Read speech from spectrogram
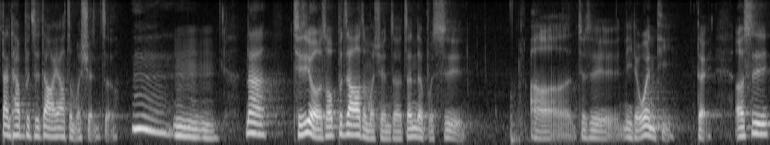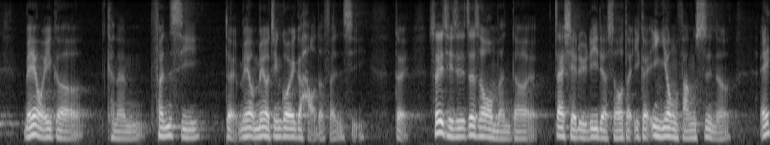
但他不知道要怎么选择，嗯嗯嗯，那其实有的时候不知道怎么选择，真的不是呃就是你的问题，对，而是没有一个可能分析。对，没有没有经过一个好的分析，对，所以其实这时候我们的在写履历的时候的一个应用方式呢，诶，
